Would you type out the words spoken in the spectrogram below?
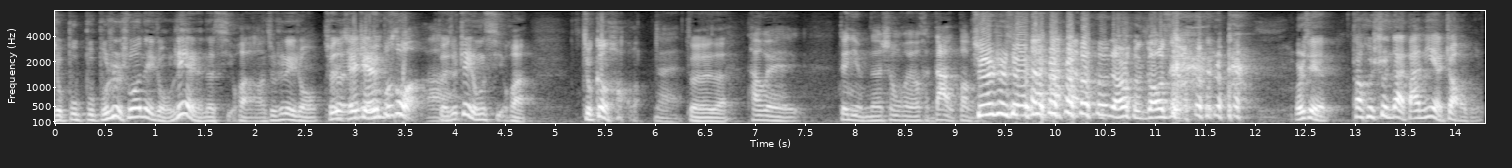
就不不不是说那种恋人的喜欢啊，就是那种觉得哎这人不不错啊对，就这种喜欢就更好了。哎，对对对，他会对你们的生活有很大的帮助。确实是确实是，让 人很高兴。而且他会顺带把你也照顾了。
